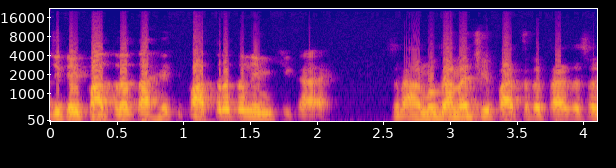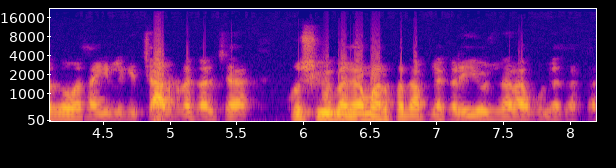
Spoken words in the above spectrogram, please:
जी काही पात्रता आहे ती पात्रता नेमकी काय आहे? तर अनुदानाची पात्रता जसं तुम्हाला सांगितलं की चार प्रकारच्या कृषी विभागामार्फत आपल्याकडे योजना राबवल्या जातात.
